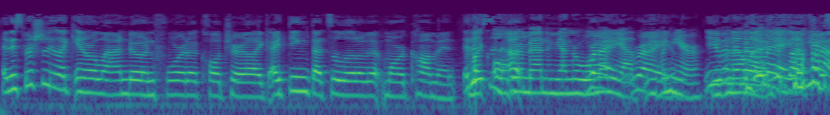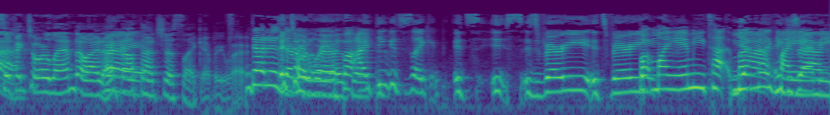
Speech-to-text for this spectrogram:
and especially like in Orlando and Florida culture, like I think that's a little bit more common. It like older a- men and younger women, Right, yeah, right. even here, Even even, in LA. LA. It's not Yeah. specific to Orlando. I, I thought that's just like everywhere. That is It totally everywhere, is, but I think it's like it's it's it's very it's very. But Miami, ta- like Miami,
